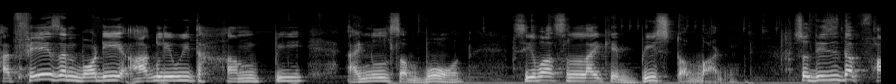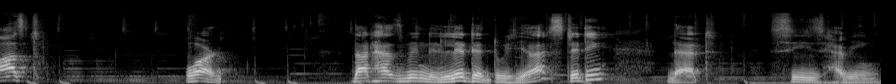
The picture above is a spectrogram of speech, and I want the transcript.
her face and body ugly with humpy angles of bone. She was like a beast of burden. So this is the first word that has been related to here stating that she is having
